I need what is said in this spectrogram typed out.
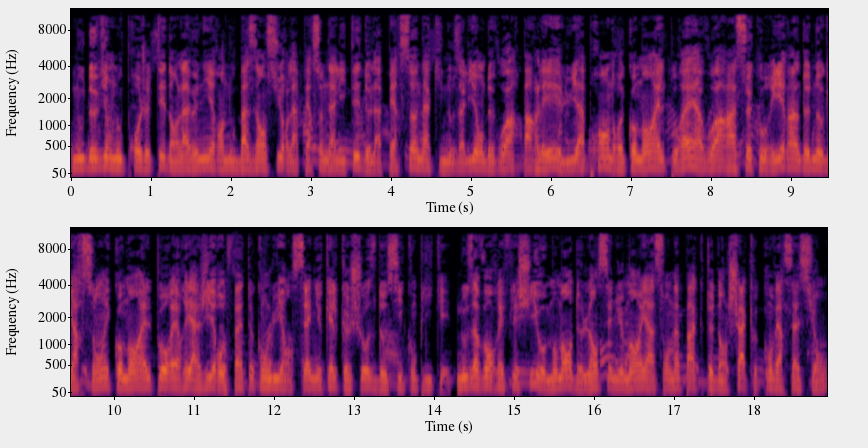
nous devions nous projeter dans l'avenir en nous basant sur la personnalité de la personne à qui nous allions devoir parler et lui apprendre comment elle pourrait avoir à secourir un de nos garçons et comment elle pourrait réagir au fait qu'on lui enseigne quelque chose d'aussi compliqué. Nous avons réfléchi au moment de l'enseignement et à son impact dans chaque conversation,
